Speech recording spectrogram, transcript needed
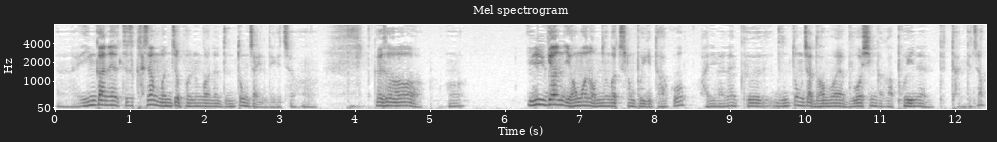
어, 인간한테서 가장 먼저 보는 거는 눈동자인데 그렇죠? 어. 그래서 어, 일견 영혼 없는 것처럼 보이기도 하고 아니면은 그 눈동자 너머에 무엇인가가 보이는 듯한 그죠?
